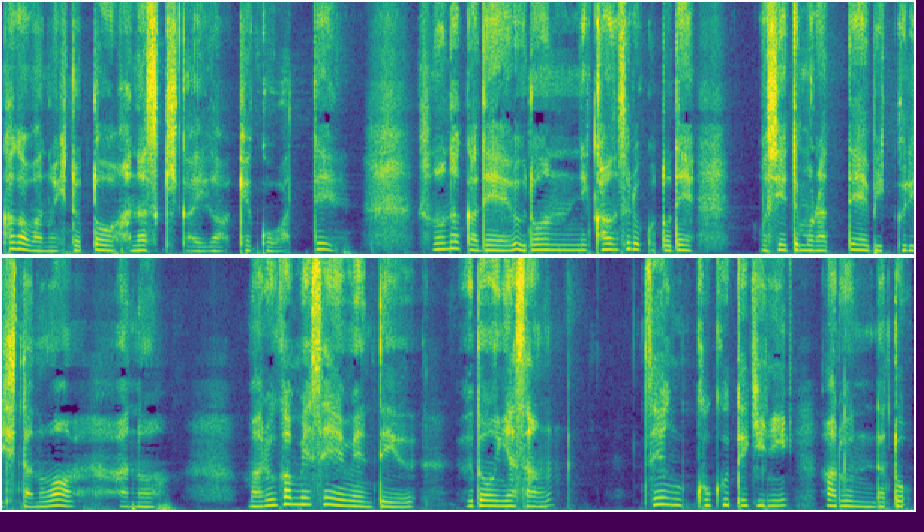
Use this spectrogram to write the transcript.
香川の人と話す機会が結構あって、その中でうどんに関することで教えてもらってびっくりしたのは、あの、丸亀製麺っていううどん屋さん、全国的にあるんだと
